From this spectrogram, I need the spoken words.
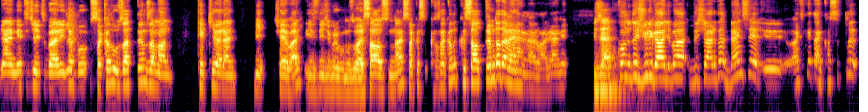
yani netice itibariyle bu sakalı uzattığım zaman tepki veren bir şey var. İzleyici grubumuz var sağ olsunlar. Sakı, sakalı kısalttığımda da verenler var. Yani güzel. bu konuda jüri galiba dışarıda. Bense e, hakikaten kasıtlı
